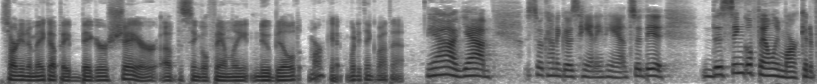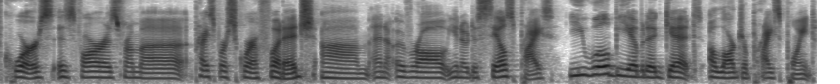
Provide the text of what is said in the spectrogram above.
starting to make up a bigger share of the single family new build market. What do you think about that? Yeah, yeah. So it kind of goes hand in hand. So the the single family market, of course, as far as from a price per square footage um, and overall, you know, to sales price, you will be able to get a larger price point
